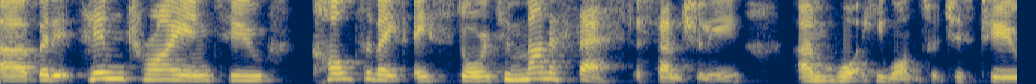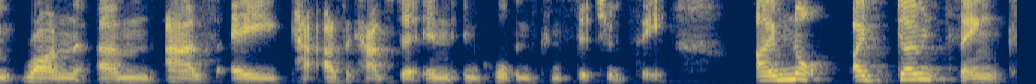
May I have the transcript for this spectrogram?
Uh, but it's him trying to cultivate a story to manifest essentially um, what he wants, which is to run um, as a as a candidate in in Corbyn's constituency. I'm not, I don't think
